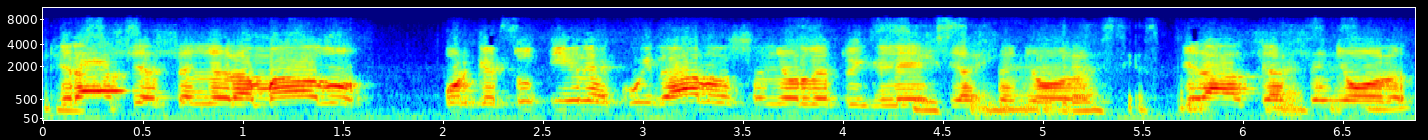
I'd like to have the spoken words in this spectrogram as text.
Gracias, Señor amado, porque tú tienes cuidado, Señor, de tu iglesia, Señor. Gracias, Señor.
